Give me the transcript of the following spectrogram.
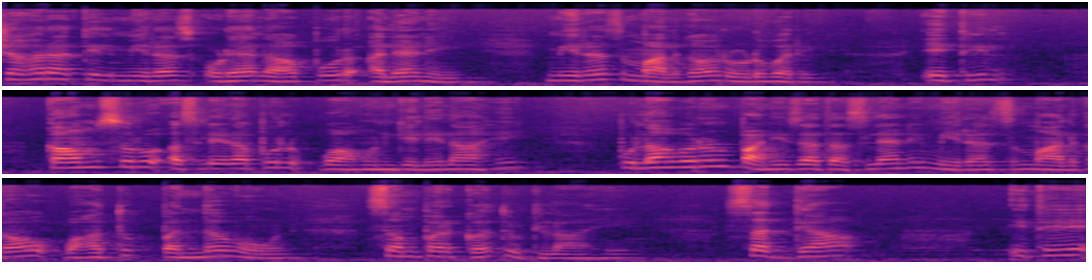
शहरातील मिरज ओढ्याला पूर आल्याने मिरज मालगाव रोडवर येथील काम सुरू असलेला पूल वाहून गेलेला आहे. पुलावरून पाणी जात असल्याने मिरज मालगाव वाहतूक बंद होऊन संपर्क तुटला आहे. सध्या इथे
